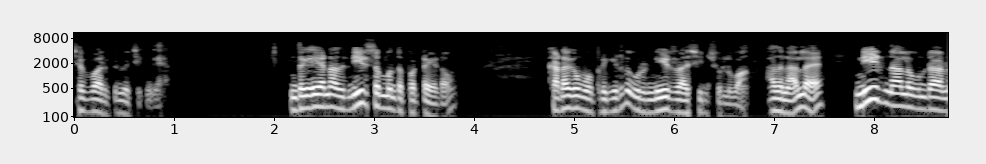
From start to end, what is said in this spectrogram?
செவ்வாய் இருக்குன்னு வச்சுக்கோங்க. இந்த ஏன்னா அது நீர் சம்பந்தப்பட்ட இடம். கடகம் அப்படிங்கிறது ஒரு நீர் ராசின்னு சொல்லுவான் அதனால் நீர்னால் உண்டான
